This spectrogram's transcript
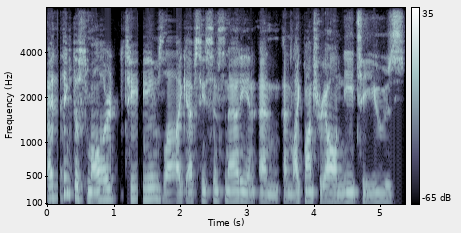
I think the smaller teams like FC Cincinnati and, and, and like Montreal need to use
